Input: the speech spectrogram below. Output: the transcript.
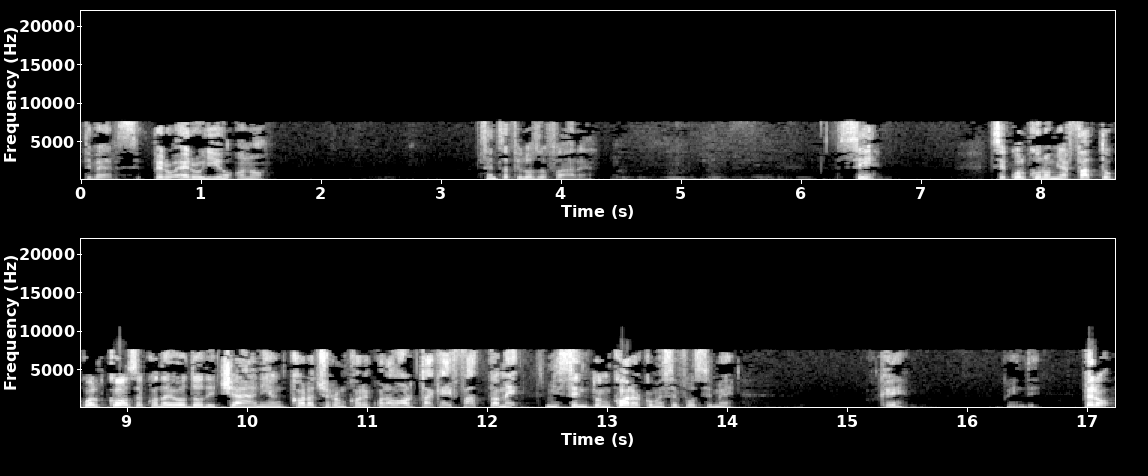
Diversi. Però ero io o no? Senza filosofare. Sì, se qualcuno mi ha fatto qualcosa quando avevo 12 anni, ancora c'era ancora quella volta che hai fatto a me, mi sento ancora come se fossi me. Ok? Quindi, però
